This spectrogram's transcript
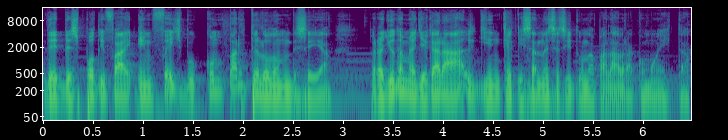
desde Spotify, en Facebook. Compártelo donde sea pero ayúdame a llegar a alguien que quizás necesite una palabra como esta.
